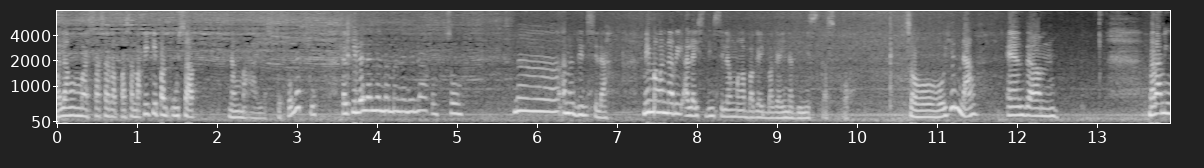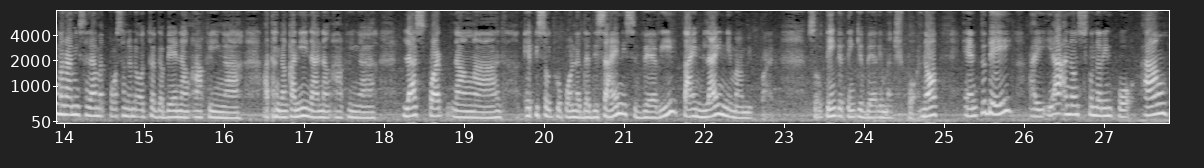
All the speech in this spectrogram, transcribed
Walang masasarap pa sa makikipag-usap ng maayos. Katulad ko. Dahil kilala na naman na nila ako. So, na ano din sila. May mga na-realize din silang mga bagay-bagay na diniscuss ko. So, yun lang. And, um, Maraming maraming salamat po sa nanood kagabi ng aking uh, at hanggang kanina ng aking uh, last part ng uh, episode ko po na the design is very timeline ni Mami Park. So thank you, thank you very much po, no? And today ay i-announce ko na rin po ang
